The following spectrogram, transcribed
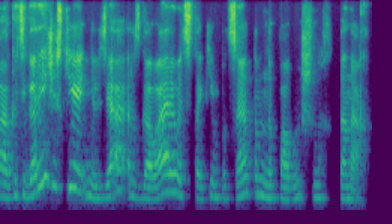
А, категорически нельзя разговаривать с таким пациентом на повышенных тонах.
